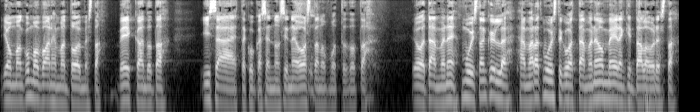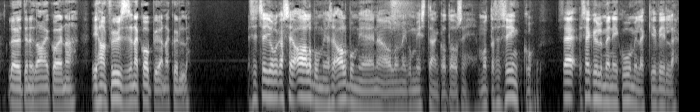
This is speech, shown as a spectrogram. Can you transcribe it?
jomman kumman vanhemman toimesta. Veikkaan tota isää, että kuka sen on sinne ostanut, mutta tota, joo, tämmönen, muistan kyllä, hämärät muistikuvat, tämmönen on meidänkin taloudesta löytynyt aikoinaan. Ihan fyysisenä kopiona kyllä. Sitten se julkaisi se albumi ja se albumi ei enää ollut niinku mistään kotosi. Mutta se sinkku, se, se kyllä meni kuumille kiville.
